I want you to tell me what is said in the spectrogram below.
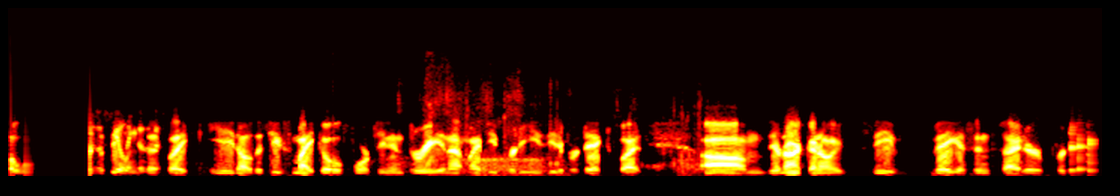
the feeling is like you know the Chiefs might go 14 and three, and that might be pretty easy to predict. But um, you're not going to see Vegas insider predict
